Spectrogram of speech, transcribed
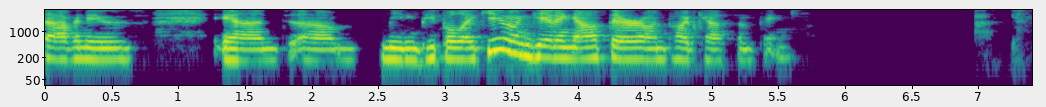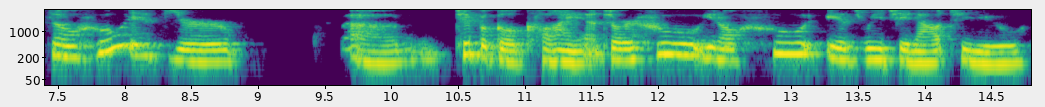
avenues and um, meeting people like you and getting out there on podcasts and things. So, who is your uh, typical client or who you know who is reaching out to you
